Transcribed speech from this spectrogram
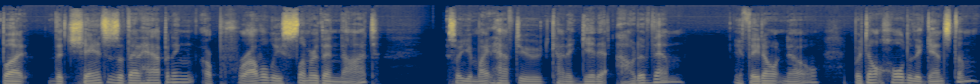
but the chances of that happening are probably slimmer than not. So you might have to kind of get it out of them if they don't know, but don't hold it against them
